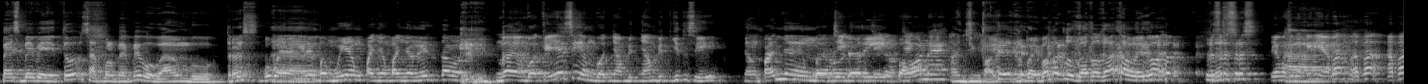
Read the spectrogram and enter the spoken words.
PSBB itu Satpol PP bawa bambu. Terus gue bayanginnya eh, bambu yang panjang-panjang itu tau nggak? Enggak yang buat kayaknya sih yang buat nyambit-nyambit gitu sih. Yang panjang yang baru Anjing, dari anjing, pohonnya Anjing tai. Lebay banget lu gatal-gatal ya kok. Terus terus terus. Yang masih begini apa apa apa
